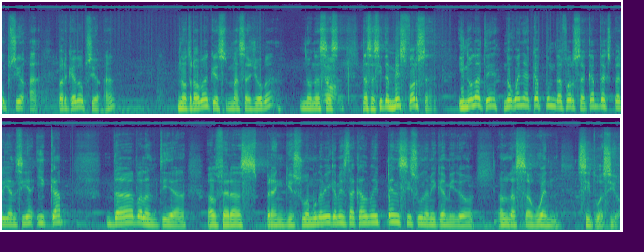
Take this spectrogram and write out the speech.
Opció A. Per què l'opció A? No troba que és massa jove? No, necess... no. necessita més força. I no la té. No guanya cap punt de força, cap d'experiència i cap de valentia. El Feres prengui-s'ho amb una mica més de calma i pensi-s'ho una mica millor en la següent situació.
